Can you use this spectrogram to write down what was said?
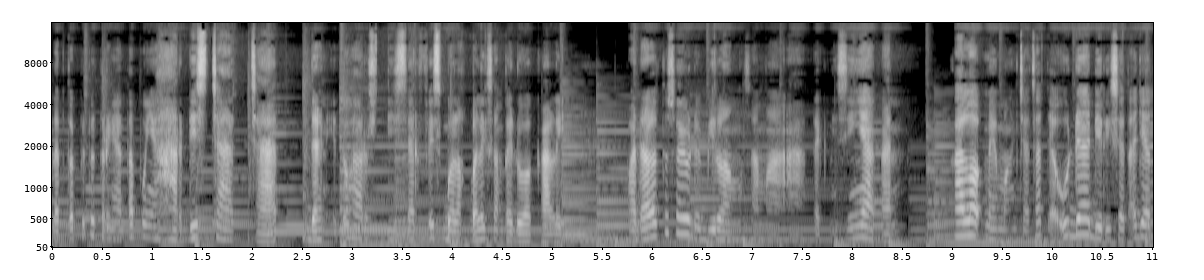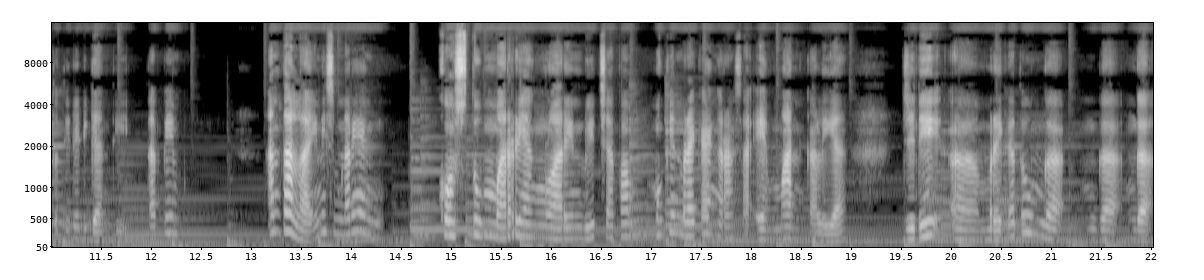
laptop itu ternyata punya harddisk cacat dan itu harus diservis bolak-balik sampai dua kali. Padahal tuh saya udah bilang sama ah, teknisinya kan, kalau memang cacat ya udah di reset aja atau tidak diganti. Tapi entahlah ini sebenarnya yang kostumer yang ngeluarin duit siapa mungkin mereka yang ngerasa eman kali ya jadi uh, mereka tuh nggak nggak nggak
